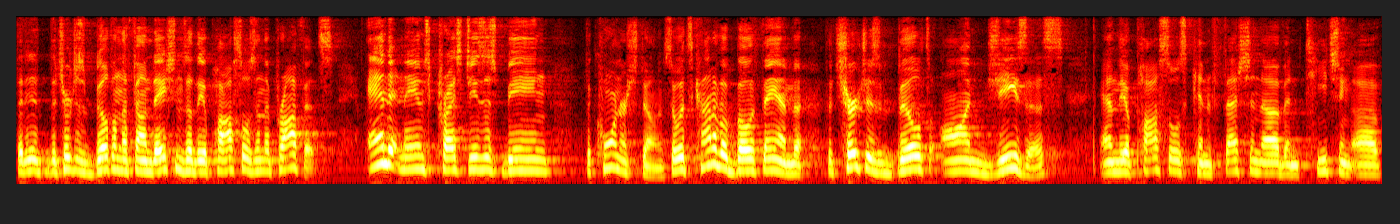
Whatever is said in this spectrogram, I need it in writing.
that the church is built on the foundations of the apostles and the prophets. And it names Christ Jesus being the cornerstone. So it's kind of a both and. The, the church is built on Jesus and the apostles' confession of and teaching of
